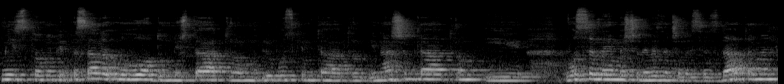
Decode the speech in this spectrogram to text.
Місто ми підписали угоду між театром, Любузьким театром і нашим театром. І восени ми ще не визначилися з датами.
